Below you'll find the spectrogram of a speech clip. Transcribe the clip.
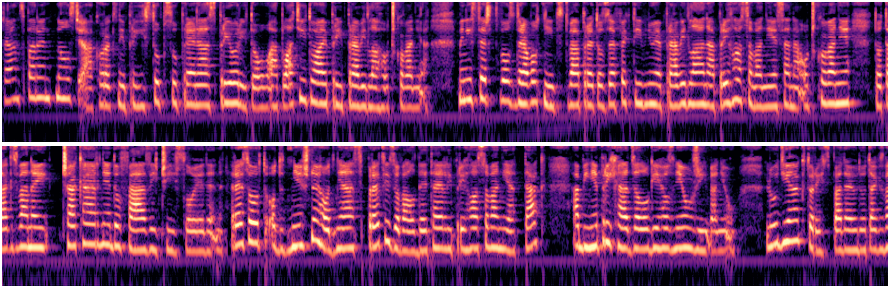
Transparentnosť a korektný prístup sú pre nás prioritou a platí to aj pri pravidlách očkovania. Ministerstvo zdravotníctva preto zefektívňuje pravidlá na prihlasovanie sa na očkovanie do tzv. čakárne do fázy číslo 1. Rezort od dnešného dňa sprecizoval detaily prihlasovania tak, aby neprichádzalo k jeho zneužívaniu. Ľudia, ktorí spadajú do tzv.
